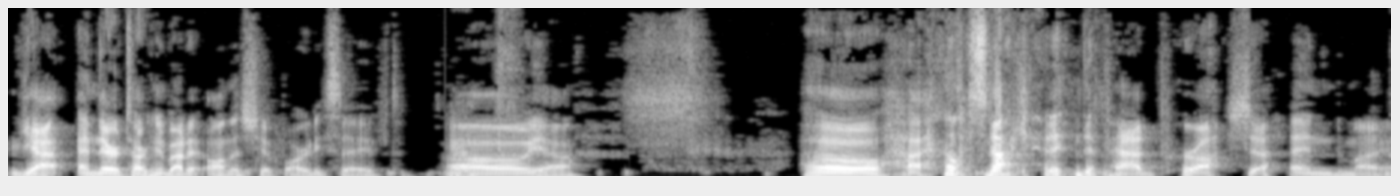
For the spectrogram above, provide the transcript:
Yeah, and they're talking about it on the ship already saved. Yeah. Oh, yeah. Oh, let's not get into bad Parasha and my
